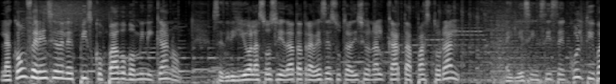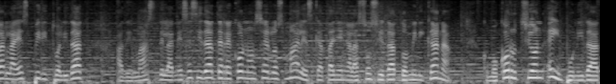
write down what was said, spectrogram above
La conferencia del episcopado dominicano se dirigió a la sociedad a través de su tradicional carta pastoral. La iglesia insiste en cultivar la espiritualidad, además de la necesidad de reconocer los males que atañen a la sociedad dominicana, como corrupción e impunidad.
